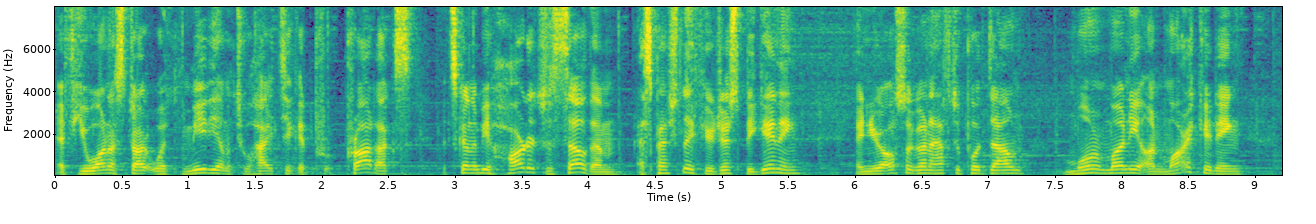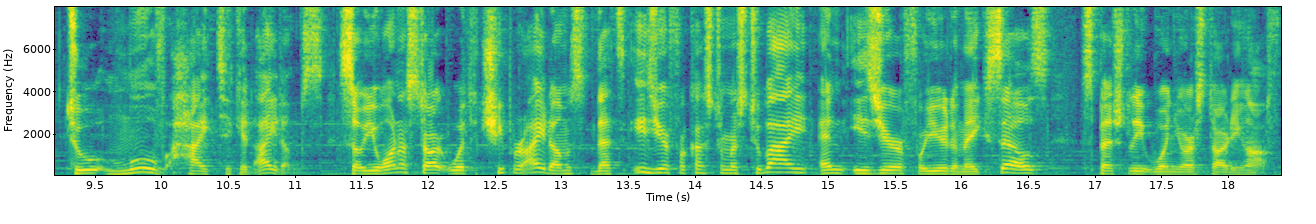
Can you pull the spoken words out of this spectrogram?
If you want to start with medium to high ticket pr products, it's going to be harder to sell them, especially if you're just beginning, and you're also going to have to put down more money on marketing to move high ticket items. So you want to start with cheaper items that's easier for customers to buy and easier for you to make sales, especially when you're starting off.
